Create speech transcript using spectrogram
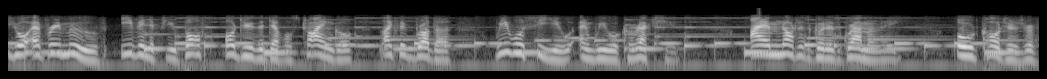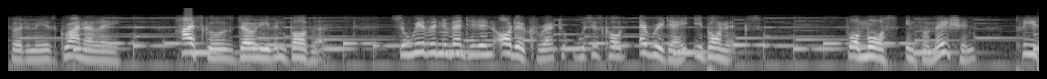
your every move, even if you both or do the devil's triangle like Big Brother. We will see you and we will correct you. I am not as good as Grammarly. Old codgers refer to me as Granarly. High schools don't even bother. So we've invented an autocorrect which is called Everyday Ebonics. For more information, please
